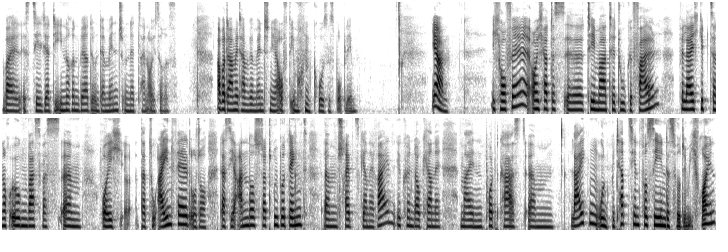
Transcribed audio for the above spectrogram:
weil es zählt ja die inneren Werte und der Mensch und nicht sein Äußeres. Aber damit haben wir Menschen ja oft immer ein großes Problem. Ja, ich hoffe, euch hat das äh, Thema Tattoo gefallen. Vielleicht gibt es ja noch irgendwas, was ähm, euch äh, dazu einfällt oder dass ihr anders darüber denkt. Ähm, Schreibt es gerne rein. Ihr könnt auch gerne meinen Podcast ähm, liken und mit Herzchen versehen. Das würde mich freuen.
